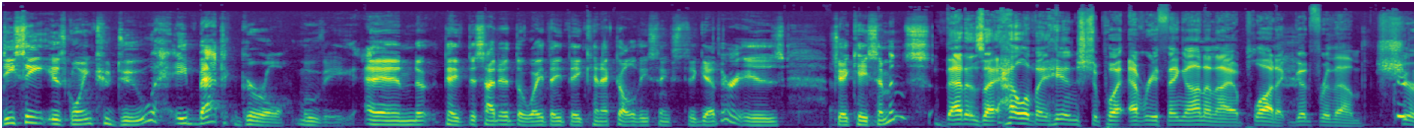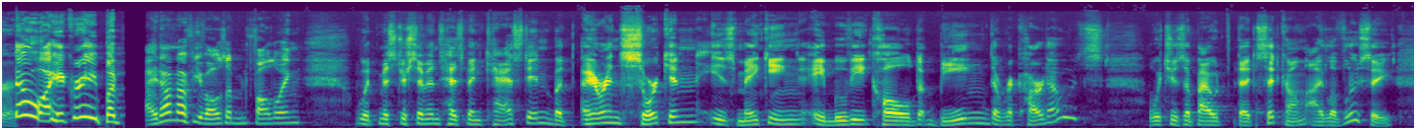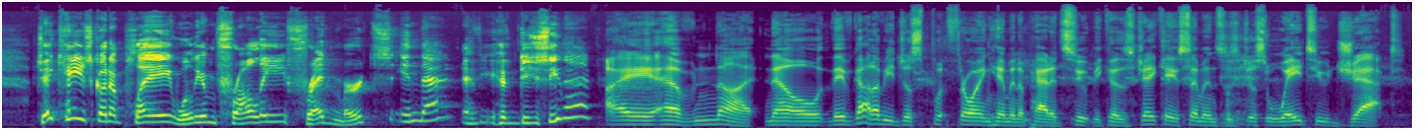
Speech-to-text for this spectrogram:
DC is going to do a Batgirl movie, and they've decided the way they, they connect all these things together is J.K. Simmons. That is a hell of a hinge to put everything on, and I applaud it. Good for them. Sure. No, I agree. But I don't know if you've also been following what Mr. Simmons has been cast in, but Aaron Sorkin is making a movie called Being the Ricardos, which is about that sitcom I Love Lucy. J.K. is going to play William Frawley, Fred Mertz in that. Have you? Have, did you see that? I have not. Now they've got to be just put, throwing him in a padded suit because J.K. Simmons is just way too jacked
